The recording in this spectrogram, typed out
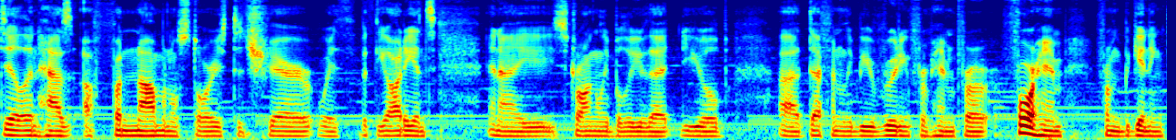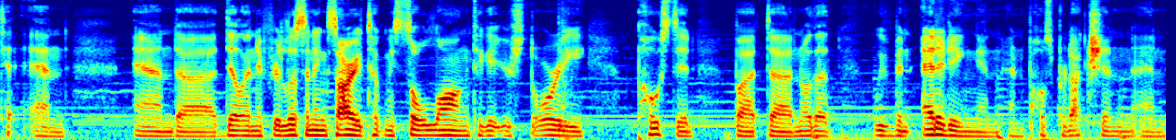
Dylan has a phenomenal stories to share with with the audience, and I strongly believe that you'll uh, definitely be rooting for him for for him from beginning to end. And uh, Dylan, if you're listening, sorry it took me so long to get your story posted, but uh, know that we've been editing and, and post production and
